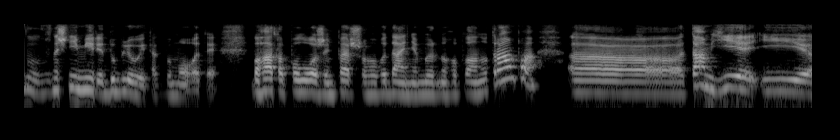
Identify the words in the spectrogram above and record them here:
ну в значній мірі дублюють, так би мовити, багато положень першого видання мирного плану Трампа. Е, Там є і е,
